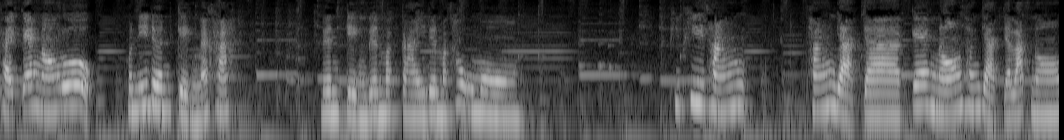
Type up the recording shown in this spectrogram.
ใครแกล้งน้องลูก คนนี้เดินเก่งนะคะ เดินเก่งเดินมาไกลเดินมาเข้าอุโมงค์พี่ๆทั้งทั้งอยากจะแกล้งน้อง ทั้งอยากจะรักน้อง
